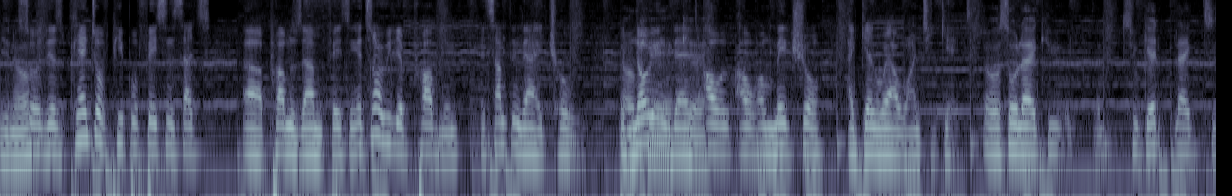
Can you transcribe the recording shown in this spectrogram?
You know, So there's plenty of people facing such uh, problems that I'm facing. It's not really a problem. It's something that I chose. But Okay, knowing that okay. I'll, I'll I'll make sure I get where I want to get. also like you to get like to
